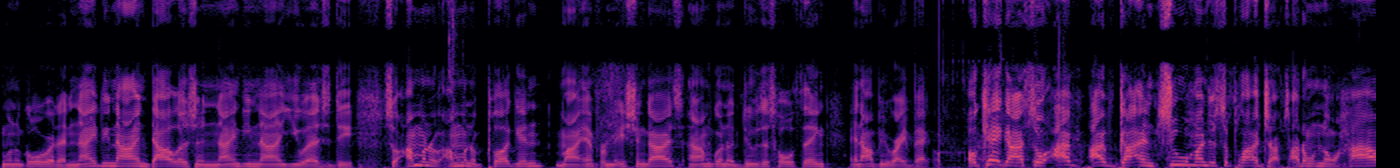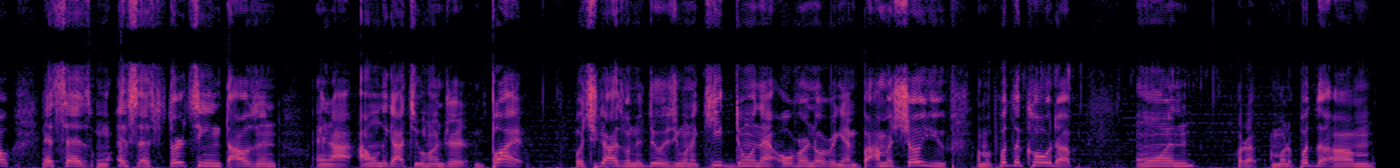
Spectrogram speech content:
You want to go over to $99 and 99 USD so I'm gonna I'm gonna plug in my information guys and I'm gonna do this whole thing and I'll be right back. Okay guys so I've I've gotten 200 supply drops. I don't know how. It says it says 13,000 and I, I only got 200 but what you guys want to do is you want to keep doing that over and over again. But I'm gonna show you I'm gonna put the code up on hold up I'm gonna put the um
